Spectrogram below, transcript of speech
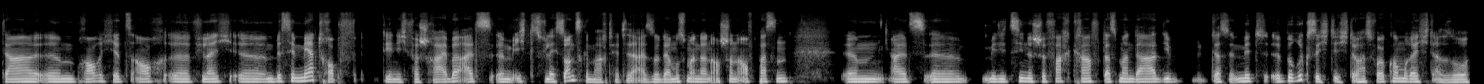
da ähm, brauche ich jetzt auch äh, vielleicht äh, ein bisschen mehr Tropf den ich verschreibe, als ähm, ich das vielleicht sonst gemacht hätte. Also da muss man dann auch schon aufpassen ähm, als äh, medizinische Fachkraft, dass man da die das mit äh, berücksichtigt. Du hast vollkommen recht. Also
